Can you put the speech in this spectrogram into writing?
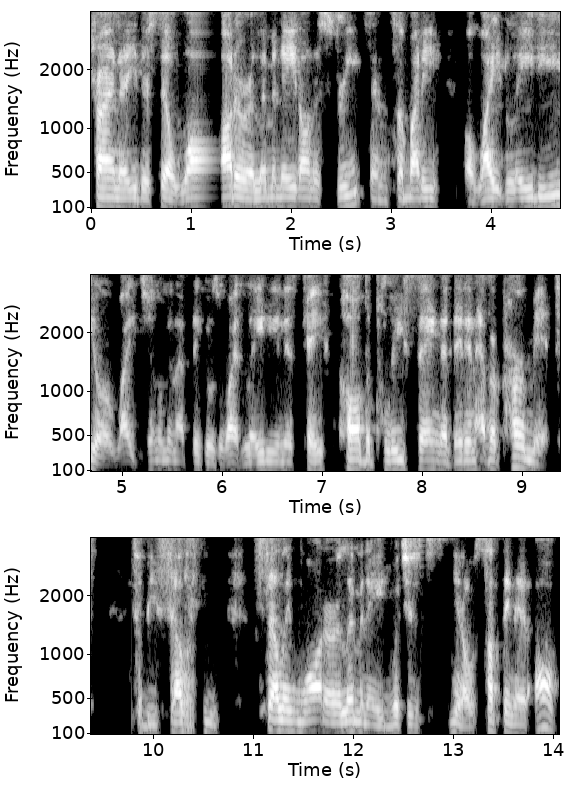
trying to either sell water or lemonade on the streets, and somebody, a white lady or a white gentleman, I think it was a white lady in this case, called the police saying that they didn't have a permit to be selling selling water or lemonade, which is you know something that all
